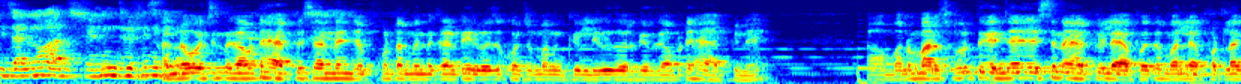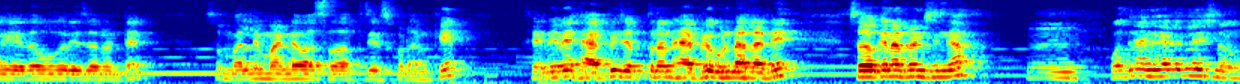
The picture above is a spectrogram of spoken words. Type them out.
నిజంగా వర్షం సండే వచ్చింది కాబట్టి హ్యాపీ సండే అని చెప్పుకుంటాం. ఎందుకంటే ఈరోజు కొంచెం మనకి లీవ్ దొరికింది కాబట్టి హ్యాపీనే మనం మనస్ఫూర్తిగా ఎంజాయ్ చేస్తేనే హ్యాపీ లేకపోతే మళ్ళీ ఎప్పటిలాగా ఏదో ఒక రీజన్ ఉంటే సో మళ్ళీ మండే వస్తుంది వర్క్ చేసుకోవడానికి. సో ఎనీవే హ్యాపీ చెప్తున్నాను హ్యాపీగా ఉండాలని. సో ఓకేనా ఫ్రెండ్స్ ఇంకా పొద్దున ఎన్ని గంటలకు లేచినావు?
